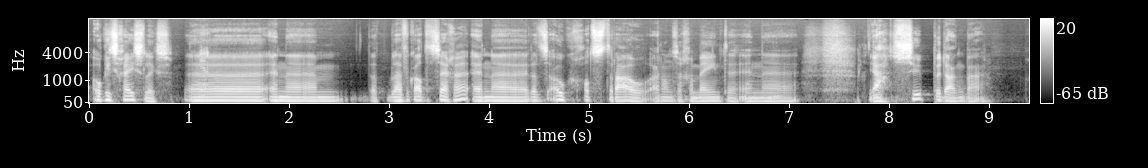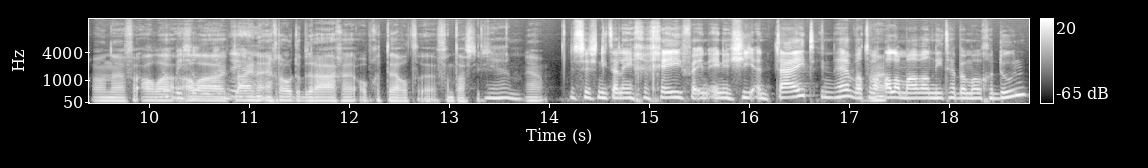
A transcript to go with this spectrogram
ook iets geestelijks. Eh, En ehm, dat blijf ik altijd zeggen. En eh, dat is ook Gods trouw aan onze gemeente. En eh, ja, super dankbaar. Gewoon eh, voor alle, alle kleine Ja. en grote bedragen opgeteld. fantastisch. Ja. Ja. Dus het is niet alleen gegeven in energie en tijd, in hè, wat we allemaal wel niet hebben mogen doen,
